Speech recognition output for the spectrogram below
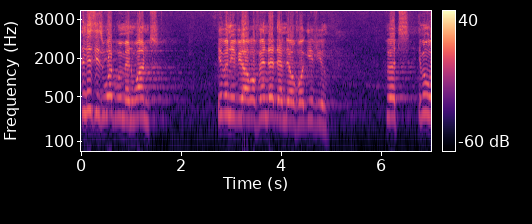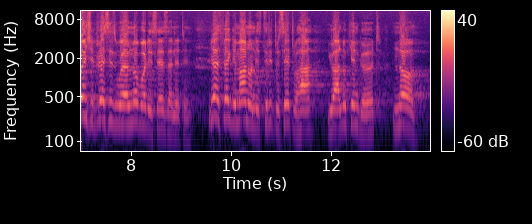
And this is what women want. Even if you have offended them, they will forgive you. But even when she dresses well, nobody says anything. You expect the man on the street to say to her, You are looking good? No.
